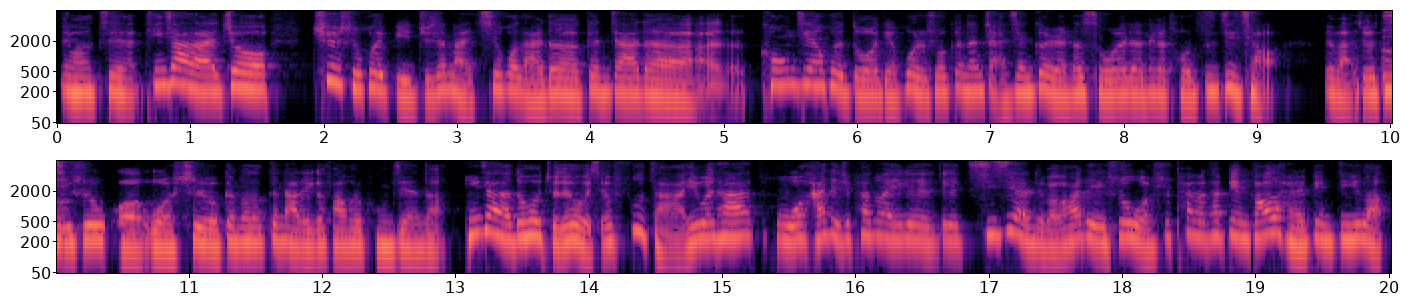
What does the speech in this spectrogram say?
了解，听下来就确实会比直接买期货来的更加的空间会多一点，或者说更能展现个人的所谓的那个投资技巧。对吧？就其实我我是有更多的更大的一个发挥空间的，听下来都会觉得有些复杂，因为它我还得去判断一个这个期限，对吧？我还得说我是判断它变高了还是变低了，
